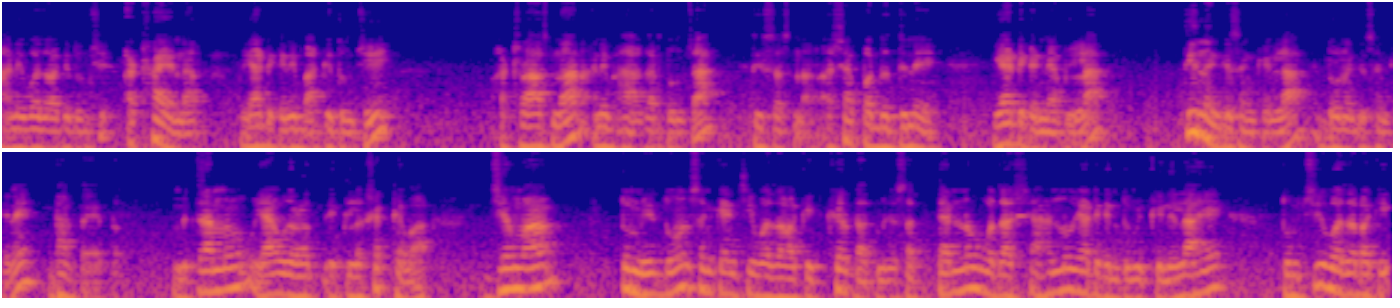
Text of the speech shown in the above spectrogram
आणि वजाबाकी तुमची अठरा येणार. या ठिकाणी बाकी तुमची अठरा असणार आणि भागाकार तुमचा तीस असणार. अशा पद्धतीने या ठिकाणी आपल्याला तीन अंकी संख्येला दोन अंकी संख्येने भागता येतं. मित्रांनो या उदाहरणात एक लक्षात ठेवा. जेव्हा तुम्ही दोन संख्यांची वजाबाकी खेळतात म्हणजे सत्त्याण्णव वजा शहाण्णव या ठिकाणी तुम्ही केलेलं आहे तुमची वजाबाकी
